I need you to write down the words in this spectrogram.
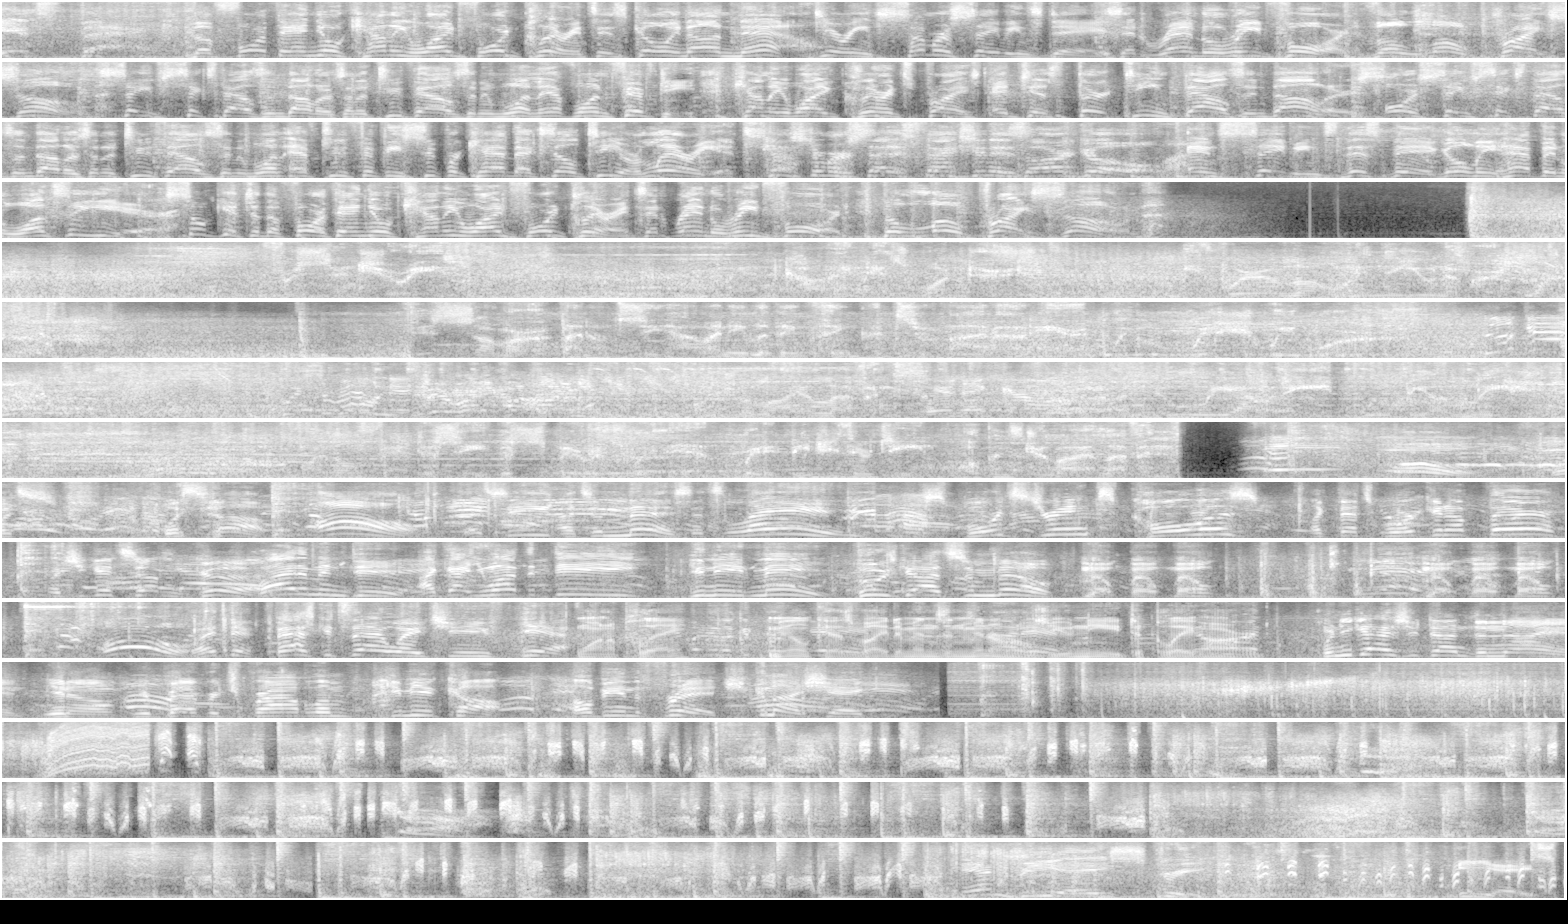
It's back. The fourth annual countywide Ford clearance is going on now during summer savings days at Randall Reed Ford, the low price zone. Save $6,000 on a 2001 F-150, countywide clearance priced at just $13,000. Or save $6,000 on a 2001 F-250 Super Cab XLT or Lariat. Customer satisfaction is our goal. And savings this big only happen once a year. So get to the fourth annual countywide Ford clearance at Randall Reed Ford, the low price zone. Wondered if we're alone in the universe. This summer, I don't see how any living thing could survive out here. We'll wish we were. Look out! We're surrounded. They're right behind us. On July 11th, Here they come. a new reality will be unleashed. Final Fantasy: The Spirits Within. Rated PG-13. Opens July 11th. Whoa, what's what's up? Oh, let's see, that's a miss. That's lame. Sports drinks, colas, like that's working up there. But you get something good. Vitamin D. I got. You want the D? You need me. Who's got some milk? Milk, milk, milk. Milk, milk, milk. Oh, right there. Baskets that way, Chief. Yeah. Want to play? Milk has vitamins and minerals you need to play hard. When you guys are done denying, you know, your beverage problem, give me a call. I'll be in the fridge. Come on, Shake.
